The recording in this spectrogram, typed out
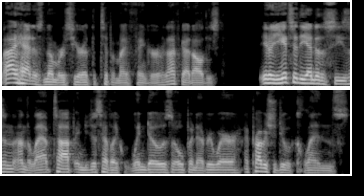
I had his numbers here at the tip of my finger and I've got all these, you know, you get to the end of the season on the laptop and you just have like windows open everywhere. I probably should do a cleanse.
